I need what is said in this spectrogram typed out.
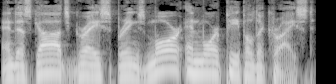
And as God's grace brings more and more people to Christ,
